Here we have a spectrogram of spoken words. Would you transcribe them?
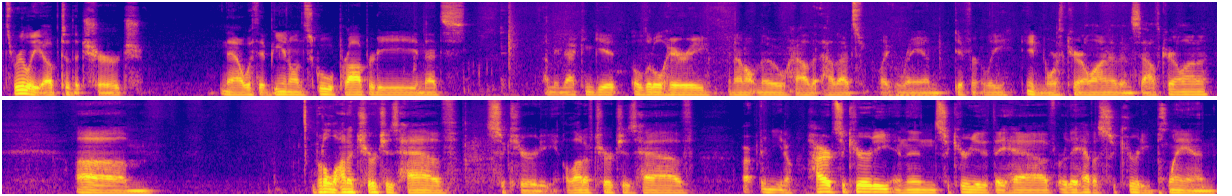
it's really up to the church. Now, with it being on school property, and that's, I mean, that can get a little hairy, and I don't know how that how that's like ran differently in North Carolina than South Carolina. Um, but a lot of churches have security. A lot of churches have, and you know, hired security, and then security that they have, or they have a security plan.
